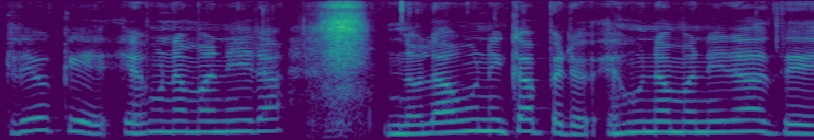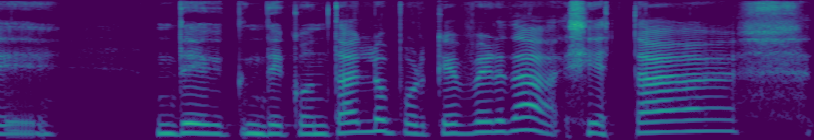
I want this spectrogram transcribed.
creo que es una manera, no la única, pero es una manera de, de contarlo porque es verdad, si estás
